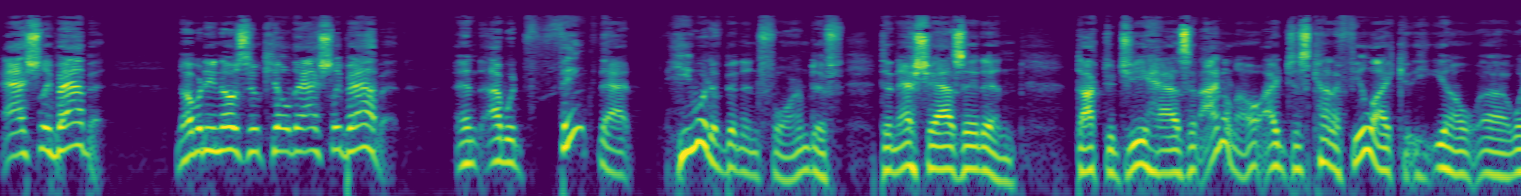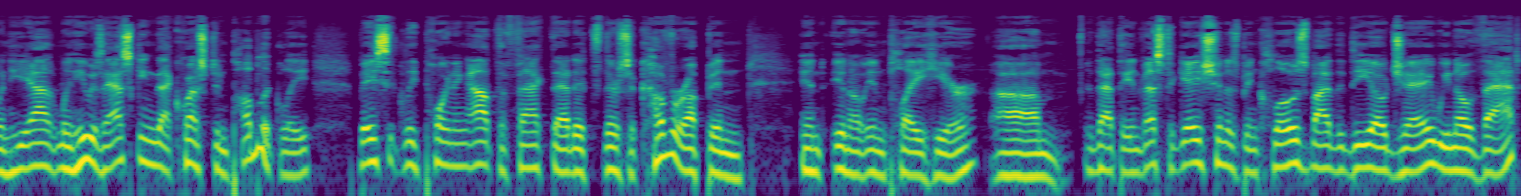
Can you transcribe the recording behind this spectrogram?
Ashley Babbitt?" Nobody knows who killed Ashley Babbitt, and I would think that he would have been informed if Dinesh has it and Dr. G has it. I don't know. I just kind of feel like you know uh, when he when he was asking that question publicly, basically pointing out the fact that it's there's a cover up in in you know in play here. Um, that the investigation has been closed by the DOJ. We know that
